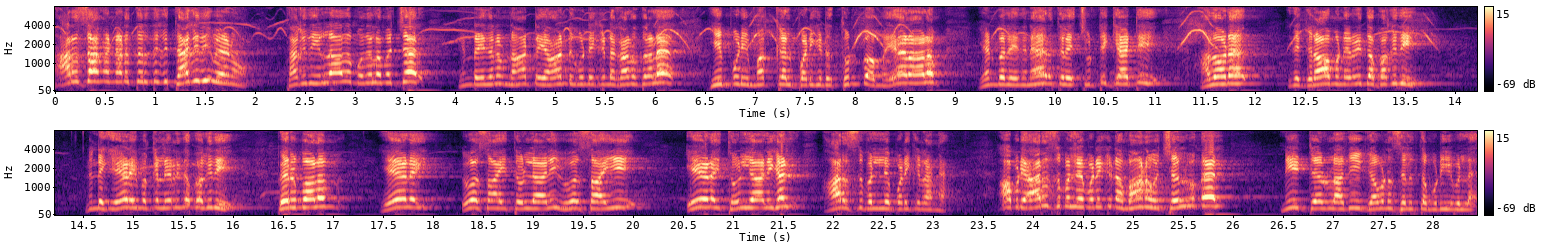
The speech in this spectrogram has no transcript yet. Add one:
அரசாங்கம் நடத்துறதுக்கு தகுதி வேணும். தகுதி இல்லாத முதலமைச்சர் இன்றைய தினம் நாட்டை ஆண்டு கொண்டிருக்கின்ற காரணத்தினால இப்படி மக்கள் படுகின்ற துன்பம் ஏராளம் என்பதை இந்த நேரத்தில் சுட்டிக்காட்டி அதோட இது கிராமம் நிறைந்த பகுதி இன்றைக்கு ஏழை மக்கள் நிறைந்த பகுதி பெரும்பாலும் ஏழை விவசாய தொழிலாளி விவசாயி ஏழை தொழிலாளிகள் அரசு பள்ளியில் படிக்கிறாங்க. அப்படி அரசு பள்ளியில் படிக்கிற மாணவ செல்வங்கள் நீட் தேர்வில் அதிக கவனம் செலுத்த முடியவில்லை.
